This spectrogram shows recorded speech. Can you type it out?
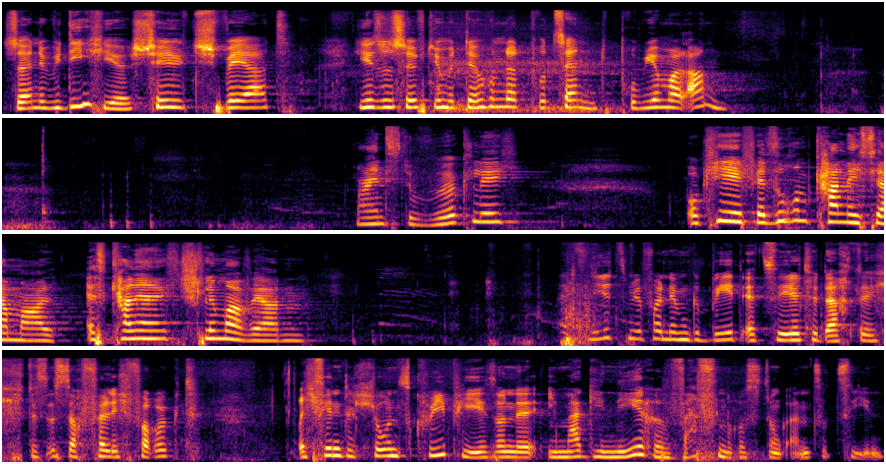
So eine wie die hier, Schild, Schwert. Jesus hilft dir mit der 100% Probier mal an. Meinst du wirklich? Okay, versuchen kann ich ja mal. Es kann ja nicht schlimmer werden. Nils mir von dem Gebet erzählte, dachte ich, das ist doch völlig verrückt. Ich finde es schon creepy, so eine imaginäre Waffenrüstung anzuziehen.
